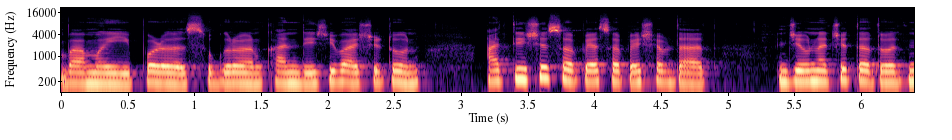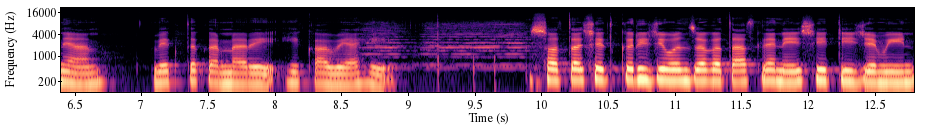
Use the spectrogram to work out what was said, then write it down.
बामई पळस सुगरण खानदेशी भाषेतून अतिशय सोप्या सोप्या शब्दात जीवनाचे तत्त्वज्ञान व्यक्त करणारे हे काव्य आहे. स्वतः शेतकरी जीवन जगत असल्याने शेती जमीन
